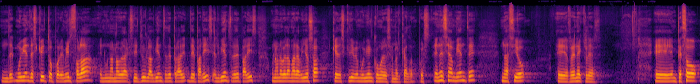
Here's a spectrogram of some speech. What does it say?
muy bien descrito por Émile Zola en una novela que se titula El vientre de París, El vientre de París, una novela maravillosa que describe muy bien cómo era ese mercado. Pues en ese ambiente nació eh, René Clair. Eh, empezó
